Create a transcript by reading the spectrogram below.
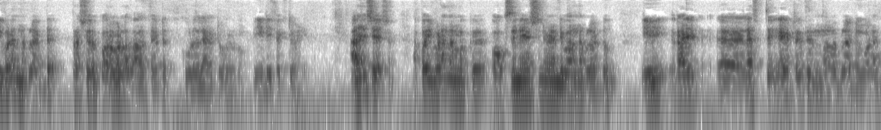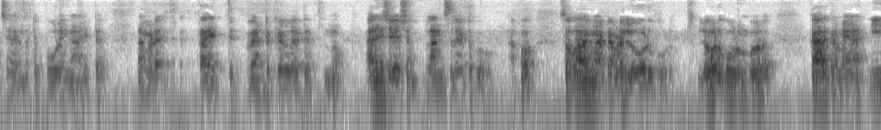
ഇവിടെ നിന്ന് ബ്ലഡ് പ്രഷർ കുറവുള്ള ഭാഗത്തായിട്ട് കൂടുതലായിട്ട് ഒഴുകും ഈ ഡിഫക്റ്റ് വഴി. അതിനുശേഷം അപ്പോൾ ഇവിടെ നമുക്ക് ഓക്സിജനേഷന് വേണ്ടി വന്ന ബ്ലഡും ഈ റൈറ്റ് ലെഫ്റ്റ് ഏട്രിയത്തിൽ നിന്നുള്ള ബ്ലഡും കൂടെ ചേർന്നിട്ട് പൂളിംഗ് ആയിട്ട് നമ്മുടെ റൈറ്റ് വെൻട്രിക്കിളിലായിട്ട് എത്തുന്നു. അതിനുശേഷം ലങ്സിലായിട്ട് പോകും. അപ്പോൾ സ്വാഭാവികമായിട്ട് അവിടെ ലോഡ് കൂടും. ലോഡ് കൂടുമ്പോൾ കാലക്രമേണ ഈ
